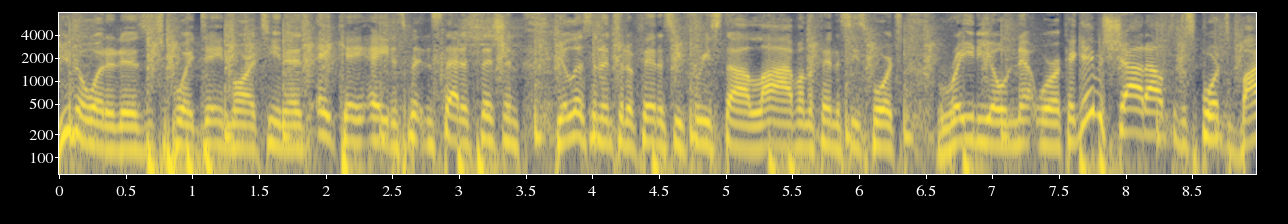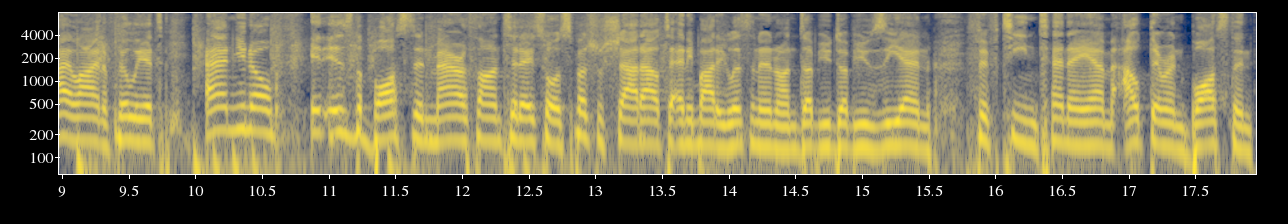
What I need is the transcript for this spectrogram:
You know what it is. It's your boy Dane Martinez, aka the Spitting Statistician. You're listening to the Fantasy Freestyle live on the Fantasy Sports Radio Network. I gave a shout out to the Sports Byline affiliates, and you know it is the Boston Marathon today, so a special shout out to anybody listening on WWZN 1510 a.m. out there in Boston.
